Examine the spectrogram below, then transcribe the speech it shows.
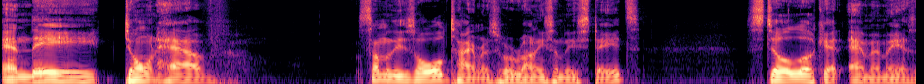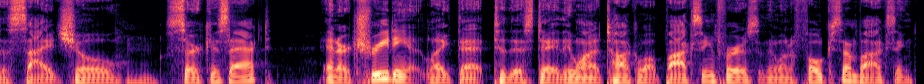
and they don't have some of these old timers who are running some of these states still look at MMA as a sideshow circus act and are treating it like that to this day. They want to talk about boxing first and they want to focus on boxing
